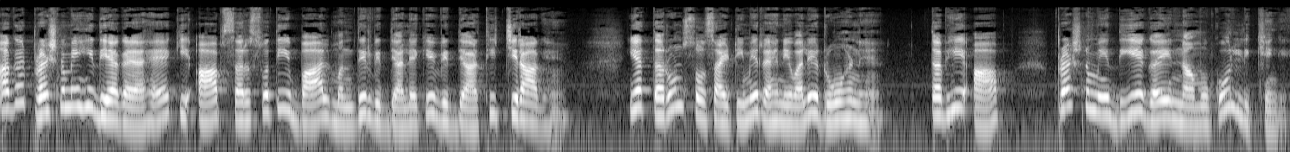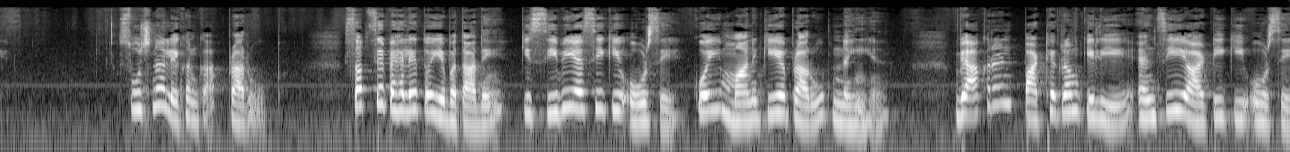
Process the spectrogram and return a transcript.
अगर प्रश्न में ही दिया गया है कि आप सरस्वती बाल मंदिर विद्यालय के विद्यार्थी चिराग हैं या तरुण सोसाइटी में रहने वाले रोहन हैं, तभी आप प्रश्न में दिए गए नामों को लिखेंगे। सूचना लेखन का प्रारूप। सबसे पहले तो ये बता दें कि सीबीएसई की ओर से कोई मानकीय प्रारूप नहीं है। व्याकरण पाठ्यक्रम के लिए एनसीईआरटी की ओर से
